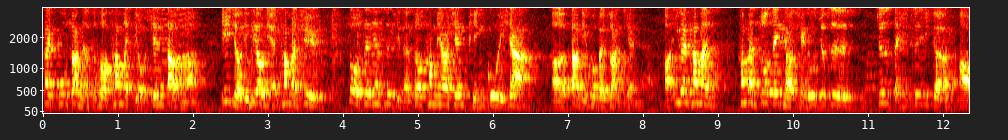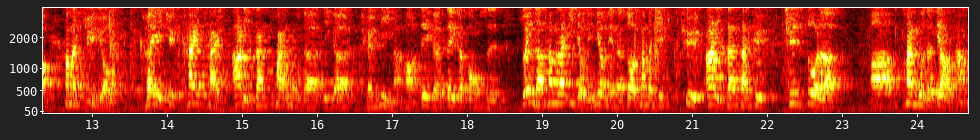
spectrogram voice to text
在估算的时候，他们有先到什么？一九零六年他们去做这件事情的时候，他们要先评估一下，呃，到底会不会赚钱？好，因为他们他们做这条铁路就是就是等于是一个哦，他们具有。可以去开采阿里山块木的一个权利嘛，哈，这个这个公司，所以呢，他们在一九零六年的时候，他们去去阿里山山区去做了啊块木的调查，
